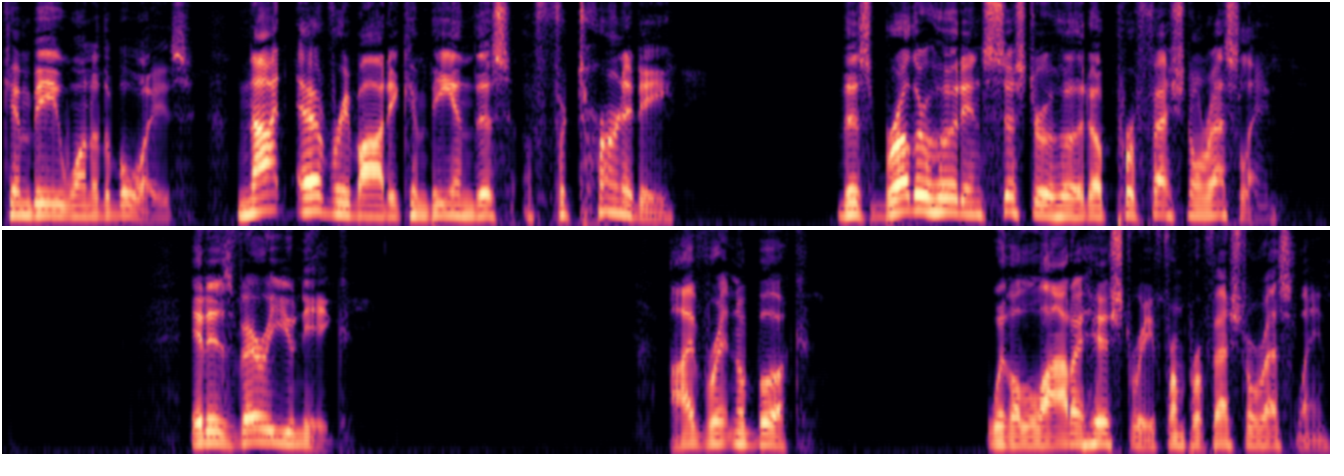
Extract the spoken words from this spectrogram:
can be one of the boys. Not everybody can be in this fraternity, this brotherhood and sisterhood of professional wrestling. It is very unique. I've written a book with a lot of history from professional wrestling.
